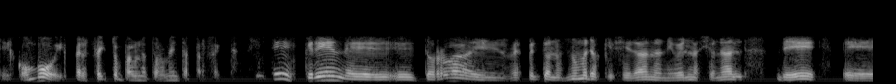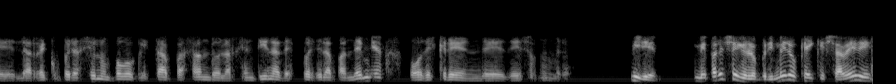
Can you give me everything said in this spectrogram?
el combo es perfecto para una tormenta perfecta. ¿Ustedes creen, eh, eh, Torroa, eh, respecto a los números que se dan a nivel nacional de eh, la recuperación un poco que está pasando la Argentina después de la pandemia o descreen de, esos números? Mire, me parece que lo primero que hay que saber es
